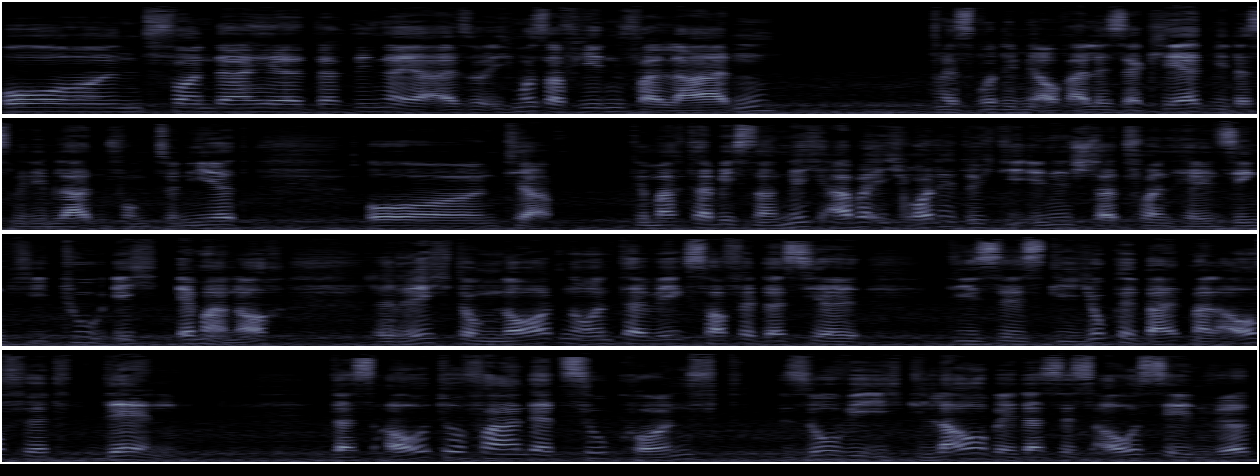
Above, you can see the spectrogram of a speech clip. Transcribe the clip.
Und von daher dachte ich, naja, also ich muss auf jeden Fall laden. Es wurde mir auch alles erklärt, wie das mit dem Laden funktioniert. Und ja, gemacht habe ich es noch nicht, aber ich rolle durch die Innenstadt von Helsinki. Tu ich immer noch Richtung Norden unterwegs. Hoffe, dass hier dieses Gejuckel bald mal aufhört, denn das Autofahren der Zukunft, so wie ich glaube, dass es aussehen wird,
